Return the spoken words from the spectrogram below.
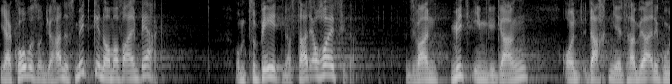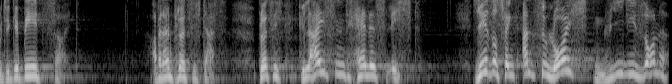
Jakobus und Johannes, mitgenommen auf einen Berg um zu beten. Das tat er häufiger. Und sie waren mit ihm gegangen und dachten, jetzt haben wir eine gute Gebetszeit. Aber dann plötzlich das. Plötzlich gleißend helles Licht. Jesus fängt an zu leuchten wie die Sonne.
